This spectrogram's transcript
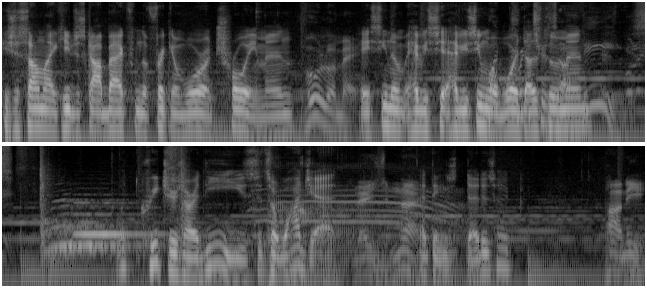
He should sound like he just got back from the freaking war of Troy, man. Hey, seen him? Have you seen? Have you seen what, war does to creatures him, man? these? What creatures are these? It's a Wadjet. That thing's dead as heck. Pani.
